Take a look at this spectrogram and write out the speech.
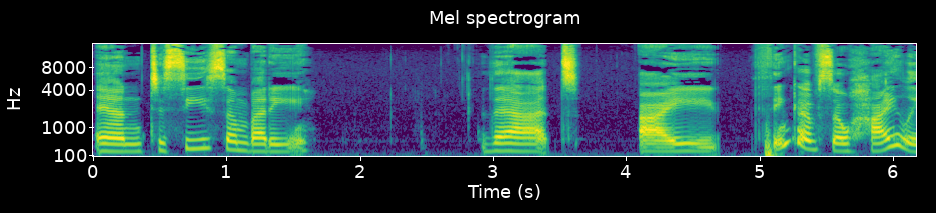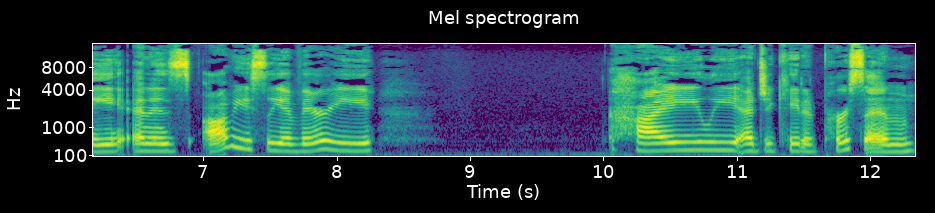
and to see somebody that I think of so highly and is obviously a very highly educated person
